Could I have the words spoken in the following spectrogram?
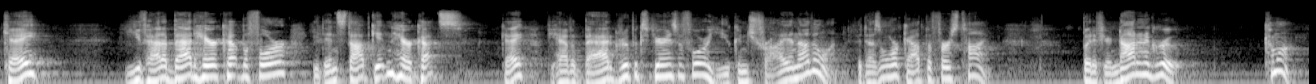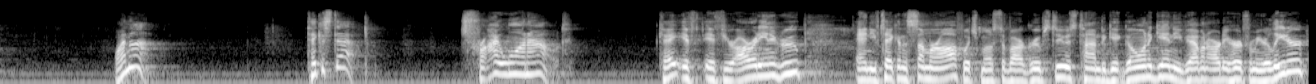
Okay? You've had a bad haircut before, you didn't stop getting haircuts. Okay? If you have a bad group experience before, you can try another one if it doesn't work out the first time. But if you're not in a group, come on. Why not? Take a step. Try one out. Okay? If, if you're already in a group and you've taken the summer off, which most of our groups do, it's time to get going again. If you haven't already heard from your leader,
